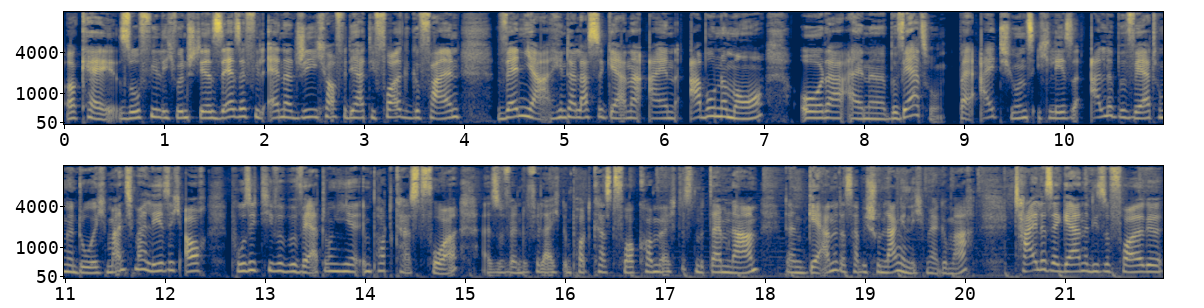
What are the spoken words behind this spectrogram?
Okay, so viel. Ich wünsche dir sehr, sehr viel Energy. Ich hoffe, dir hat die Folge gefallen. Wenn ja, hinterlasse gerne ein Abonnement oder eine Bewertung bei iTunes. Ich lese alle Bewertungen durch. Manchmal lese ich auch positive Bewertungen hier im Podcast vor. Also wenn du vielleicht im Podcast vorkommen möchtest mit deinem Namen, dann gerne. Das habe ich schon lange nicht mehr gemacht. Teile sehr gerne diese Folge.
